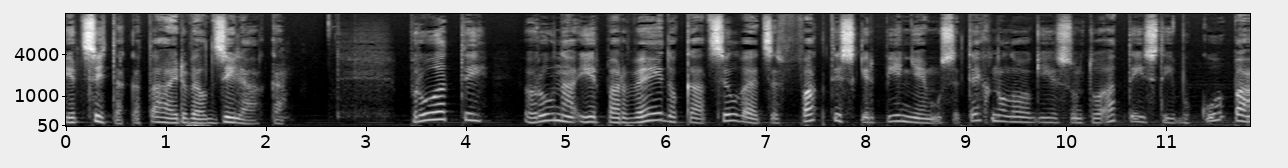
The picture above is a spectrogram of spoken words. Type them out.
cita, ka tā ir vēl dziļāka. Proti, runa ir par veidu, kā cilvēce faktiski ir pieņēmusi tehnoloģijas un to attīstību kopā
